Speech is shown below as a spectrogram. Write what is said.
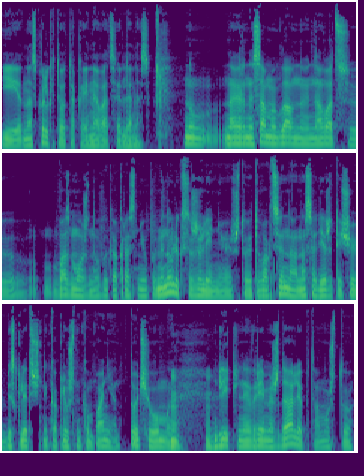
и насколько это вот такая инновация для нас? Ну, наверное, самую главную инновацию, возможно, вы как раз не упомянули, к сожалению, что эта вакцина, она содержит еще и бесклеточный коклюшный компонент. То, чего мы mm-hmm. длительное время ждали, потому что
